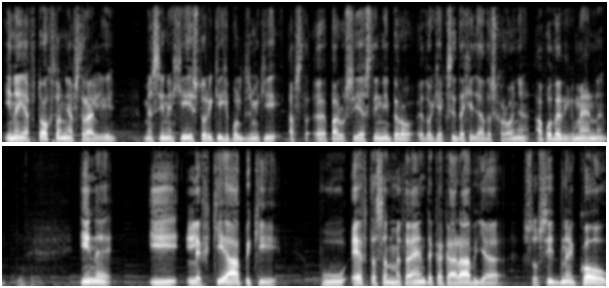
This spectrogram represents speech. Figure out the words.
Είναι η αυτόχθονη Αυστραλή με συνεχή ιστορική και πολιτισμική αυστα- ε, παρουσία στην Ήπειρο εδώ και 60.000 χρόνια, αποδεδειγμένα. Είναι οι λευκοί άπικοι που έφτασαν με τα 11 καράβια στο Sydney Cove,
